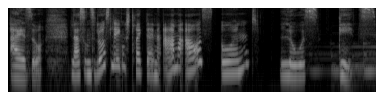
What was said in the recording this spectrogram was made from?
Also, lass uns loslegen, streck deine Arme aus und los geht's.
